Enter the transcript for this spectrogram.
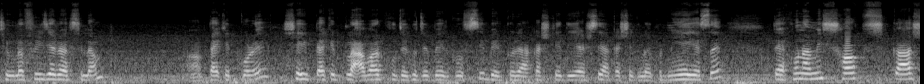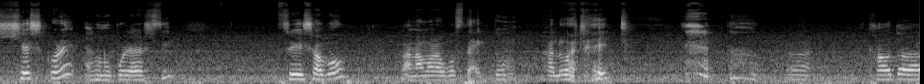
সেগুলো ফ্রিজে রাখছিলাম প্যাকেট করে। সেই প্যাকেটগুলো আবার খুঁজে খুঁজে বের করছি, বের করে আকাশকে দিয়ে আসছি, আকাশ সেগুলো এখন নিয়ে গেছে। তো এখন আমি সব কাজ শেষ করে এখন উপরে আসছি। ফ্রেশ হব, কারণ আমার অবস্থা একদম ভালো টাইট খাওয়া দাওয়া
